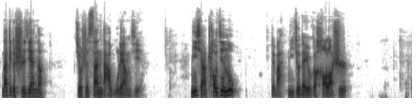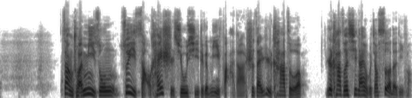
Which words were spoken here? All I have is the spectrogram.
那这个时间呢，就是三大无量劫。你想抄近路，对吧？你就得有个好老师。藏传密宗最早开始修习这个密法的，是在日喀则。日喀则西南有个叫色的地方。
